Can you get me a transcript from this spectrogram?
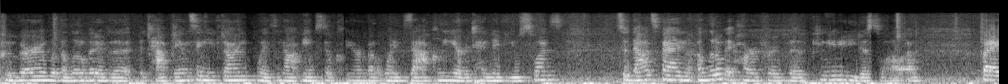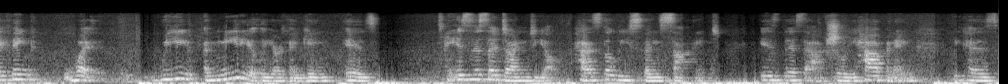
Cougar, with a little bit of the the tap dancing you've done with not being so clear about what exactly your intended use was. So that's been a little bit hard for the community to swallow. But I think what we immediately are thinking is, is this a done deal? Has the lease been signed? Is this actually happening? Because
